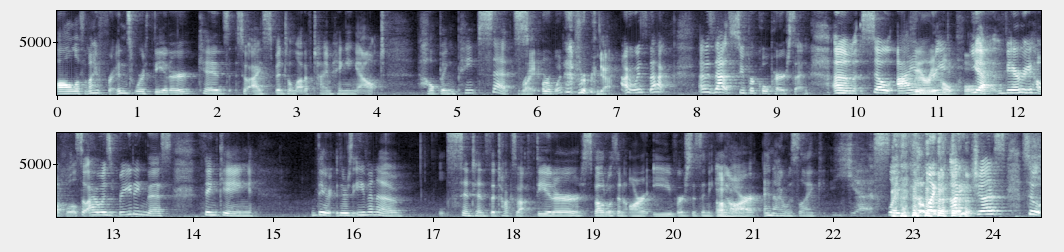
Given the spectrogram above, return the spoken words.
all of my friends were theater kids, so I spent a lot of time hanging out, helping paint sets, Right. or whatever. Yeah. I was that. I was that super cool person. Um, so I Very read- helpful. Yeah, very helpful. So I was reading this, thinking there. There's even a sentence that talks about theater spelled with an R E versus an E R, Uh-huh. and I was like, yes, like like I just so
